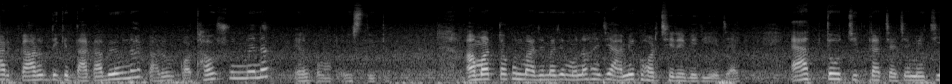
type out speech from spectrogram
আর কারোর দিকে তাকাবেও না, কারোর কথাও শুনবে না, এরকম পরিস্থিতি। আমার তখন মাঝে মাঝে মনে হয় যে আমি ঘর ছেড়ে বেরিয়ে যাই। এত চিৎকার, চেঁচেমেচি,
